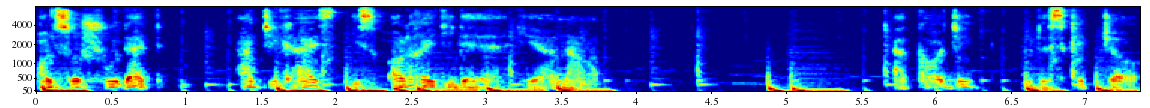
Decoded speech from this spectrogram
Also show that Antichrist is already there here now, according to the scripture.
